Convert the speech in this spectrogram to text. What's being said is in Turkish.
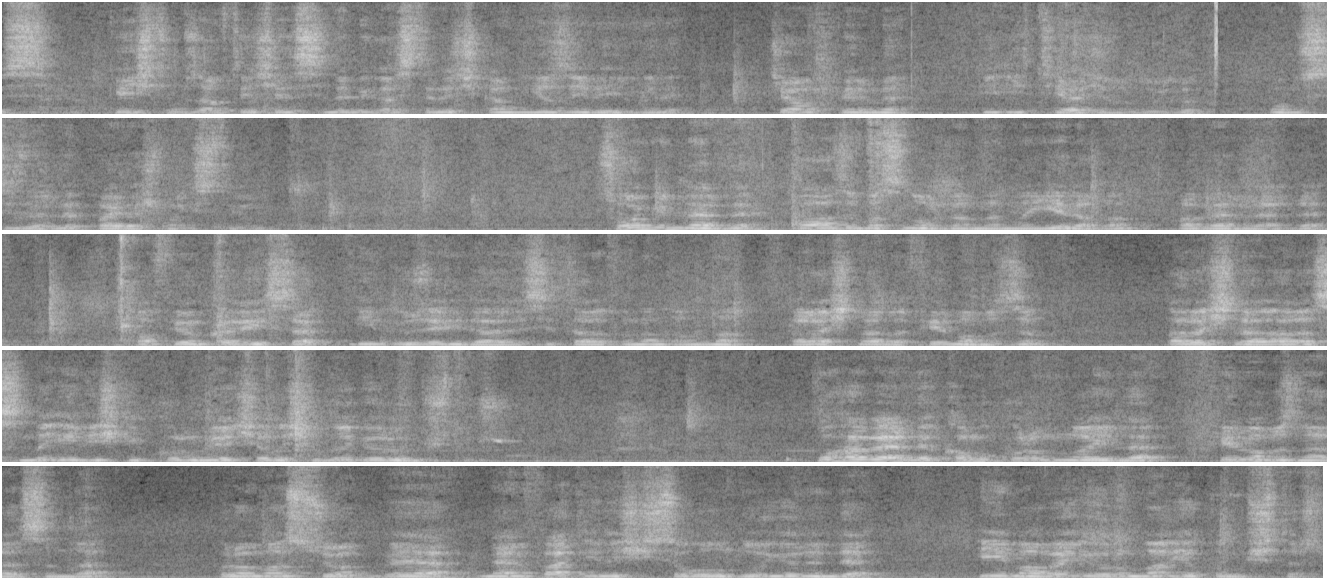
Biz geçtiğimiz hafta içerisinde bir gazetede çıkan yazı ile ilgili cevap verme ihtiyacını duyduk. Onu sizlerle paylaşmak istiyorum. Son günlerde bazı basın organlarında yer alan haberlerde Afyonkarahisar İl Özel İdaresi tarafından alınan araçlarla firmamızın araçlar arasında ilişki kurulmaya çalışıldığı görülmüştür. Bu haberde kamu kurumlarıyla firmamızın arasında promosyon veya menfaat ilişkisi olduğu yönünde ima ve yorumlar yapılmıştır.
